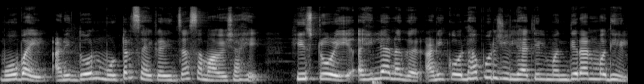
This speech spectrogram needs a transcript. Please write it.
मोबाईल आणि दोन मोटरसायकलींचा समावेश आहे. ही स्टोळी अहिल्यानगर आणि कोल्हापूर जिल्ह्यातील मंदिरांमधील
